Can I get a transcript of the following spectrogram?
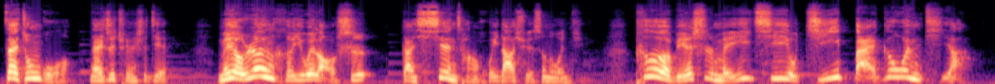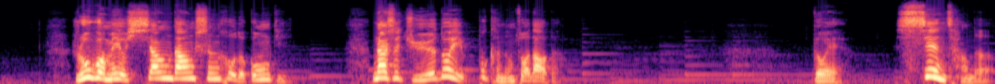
在中国乃至全世界，没有任何一位老师敢现场回答学生的问题，特别是每一期有几百个问题啊！如果没有相当深厚的功底，那是绝对不可能做到的。各位，现场的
